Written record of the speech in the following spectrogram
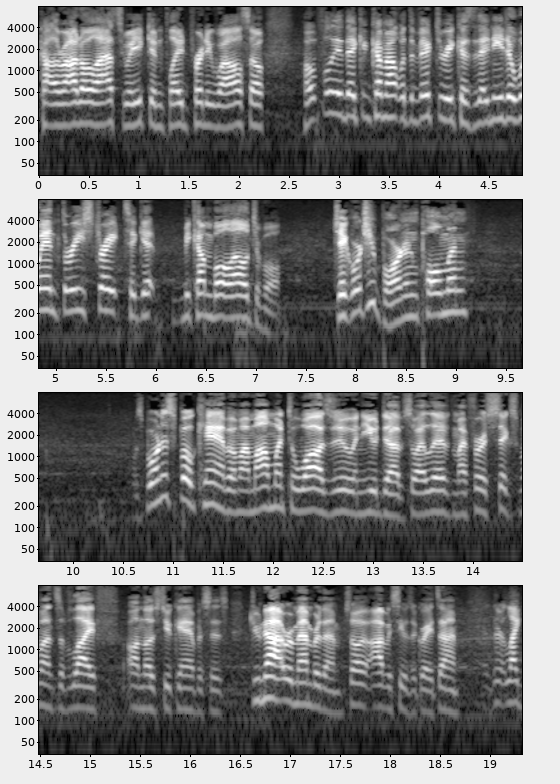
Colorado last week and played pretty well. So hopefully they can come out with the victory because they need to win three straight to get become bowl eligible. Jake, weren't you born in Pullman? I was born in Spokane, but my mom went to Wazoo and UW, so I lived my first six months of life on those two campuses. Do not remember them, so obviously it was a great time. They're like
